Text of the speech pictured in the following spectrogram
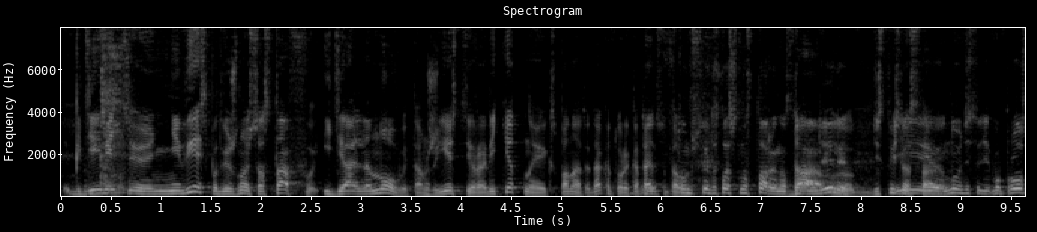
где ведь э, не весь подвижной состав идеально новый. Там же есть и раритетные экспонаты, да, которые катаются В там. том числе достаточно старый на Да, самом деле. э, действительно И, старый. Ну, действительно, вопрос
